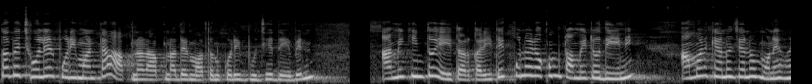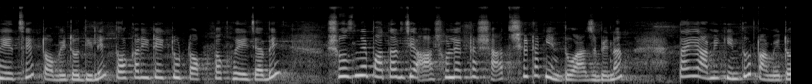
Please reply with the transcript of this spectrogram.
তবে ঝোলের পরিমাণটা আপনারা আপনাদের মতন করে বুঝে দেবেন। আমি কিন্তু এই তরকারিতে কোনো রকম টমেটো দিইনি। আমার কেন যেন মনে হয়েছে টমেটো দিলে তরকারিটা একটু টকটক হয়ে যাবে। সজনে পাতার যে আসল একটা স্বাদ সেটা কিন্তু আসবে না। তাই আমি কিন্তু টমেটো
